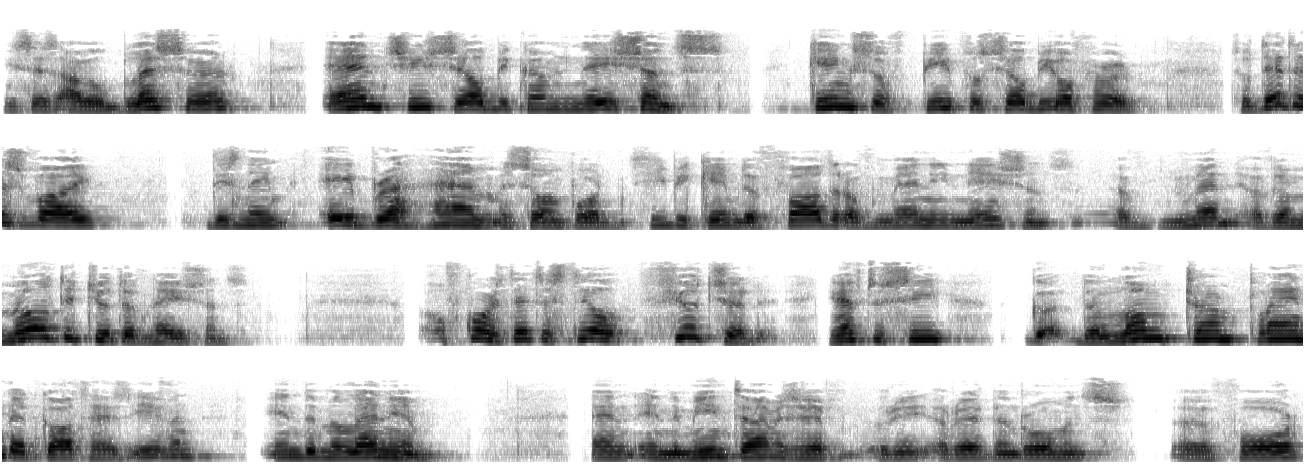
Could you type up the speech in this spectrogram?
He says, I will bless her and she shall become nations. Kings of people shall be of her. So that is why this name Abraham is so important. He became the father of many nations, of, many, of a multitude of nations. Of course, that is still future. You have to see the long-term plan that God has, even in the millennium. And in the meantime, as we have re- read in Romans uh, 4,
